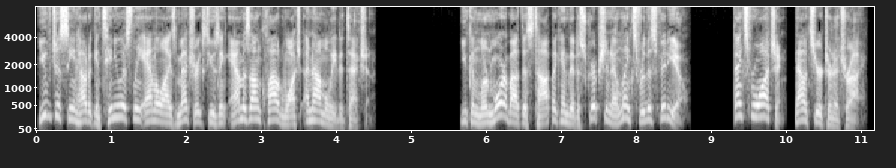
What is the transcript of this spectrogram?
You've just seen how to continuously analyze metrics using Amazon CloudWatch anomaly detection. You can learn more about this topic in the description and links for this video. Thanks for watching. Now it's your turn to try.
